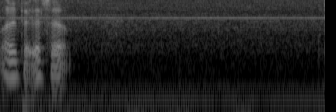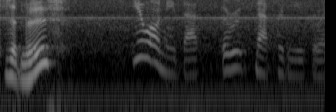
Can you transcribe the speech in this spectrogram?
let me pick this up. Does it move? You won't need that. The roots snap pretty easily.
